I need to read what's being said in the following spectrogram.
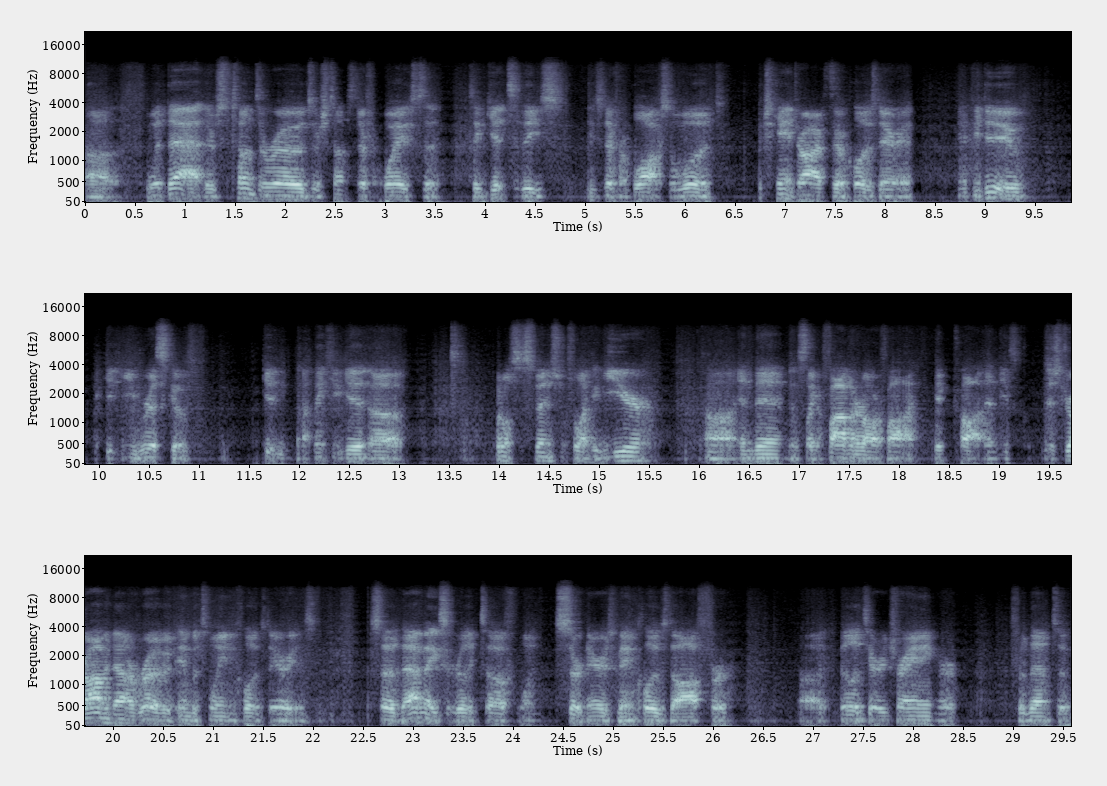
uh, with that, there's tons of roads. There's tons of different ways to, to get to these these different blocks of woods, but you can't drive through a closed area. And if you do, you risk of getting. I think you get uh, put on suspension for like a year, uh, and then it's like a five hundred dollar fine. Get caught in these just driving down a road in between closed areas. So that makes it really tough when certain areas being closed off for uh, military training or for them to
